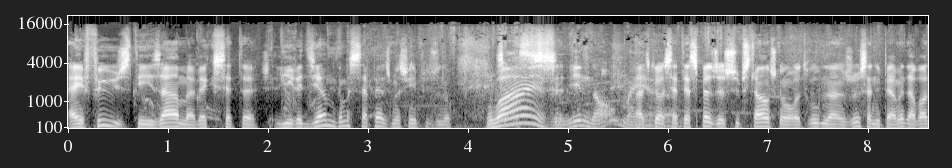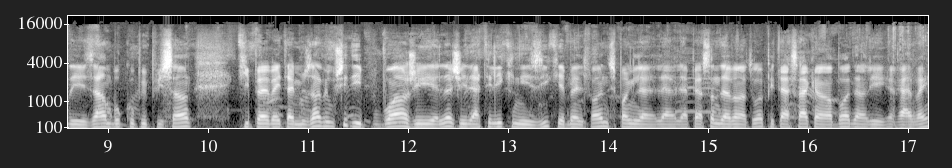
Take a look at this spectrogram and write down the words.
infuses tes armes avec cette. L'iridium, comment ça s'appelle? Je me souviens plus du nom. Ouais, j'ai oublié le nom, mais. en tout cas, euh, cette espèce de substance qu'on retrouve dans le jeu, ça nous permet d'avoir des armes beaucoup plus puissantes qui peuvent être amusantes. Et aussi des pouvoirs. J'ai, là, j'ai la télékinésie qui est bien le fun. Tu pognes la, la- la personne devant toi, puis tu sac en bas dans les ravins.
